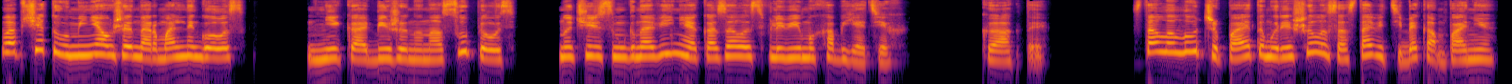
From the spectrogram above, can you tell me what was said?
Вообще-то у меня уже нормальный голос». Ника обиженно насупилась, но через мгновение оказалась в любимых объятиях. «Как ты?» «Стало лучше, поэтому решила составить тебе компанию».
